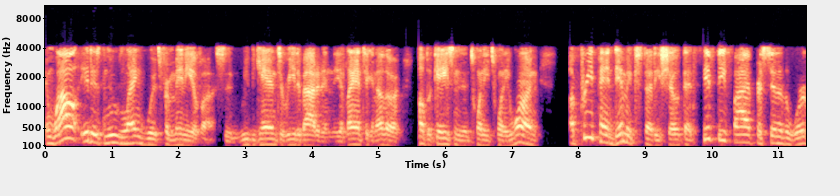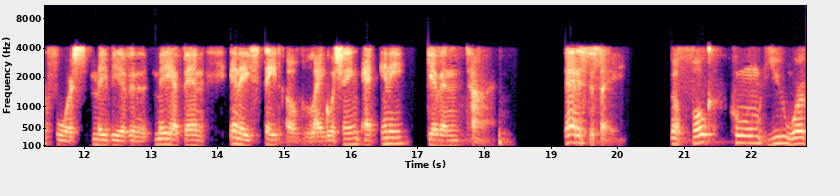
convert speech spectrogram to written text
And while it is new language for many of us, and we began to read about it in the Atlantic and other publications in 2021, a pre-pandemic study showed that 55% of the workforce may be may have been in a state of languishing at any given time. That is to say, the folk whom you work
